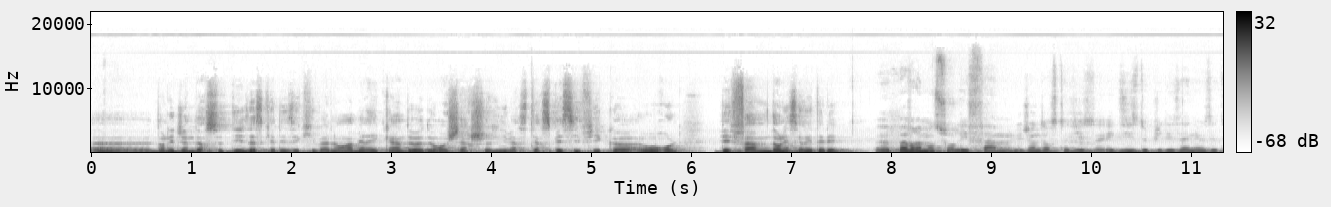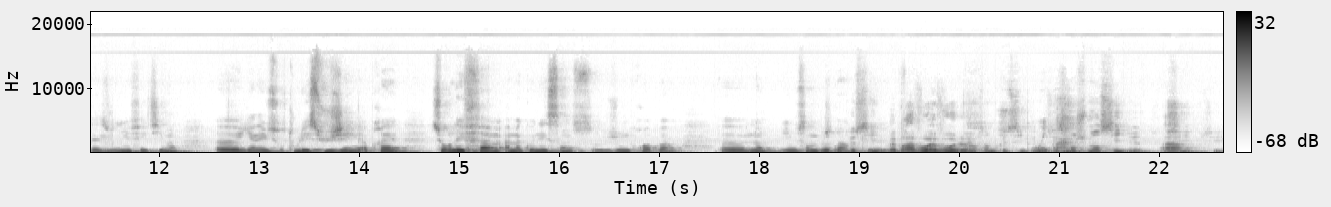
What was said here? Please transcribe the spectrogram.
euh, dans les gender studies Est-ce qu'il y a des équivalents américains de, recherche universitaire spécifiques euh, au rôle des femmes dans les séries télé? Euh, Pas vraiment sur les femmes. Les gender studies existent depuis des années aux États-Unis, effectivement. il y en a eu sur tous les sujets. Après, sur les femmes, à ma connaissance, je ne crois pas. Non, il me semble pas. Bah, bravo à vous alors. Il me semble que si. Franchement, si. Ah. si,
